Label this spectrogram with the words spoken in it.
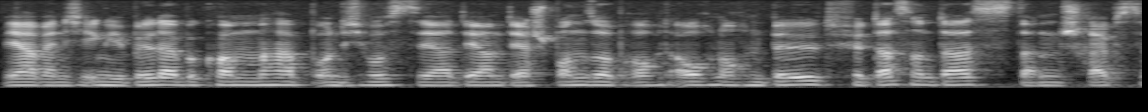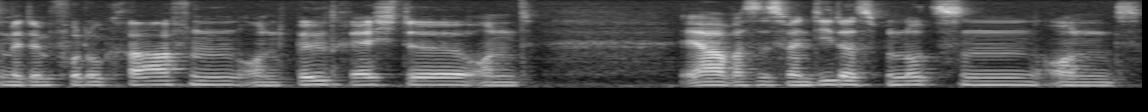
ja, wenn ich irgendwie Bilder bekommen habe und ich wusste ja, der und der Sponsor braucht auch noch ein Bild für das und das, dann schreibst du mit dem Fotografen und Bildrechte und ja, was ist, wenn die das benutzen und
